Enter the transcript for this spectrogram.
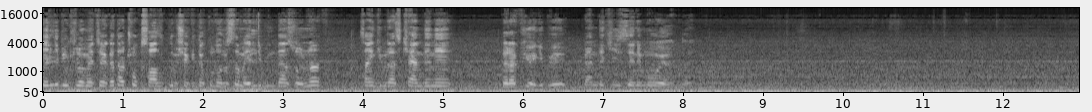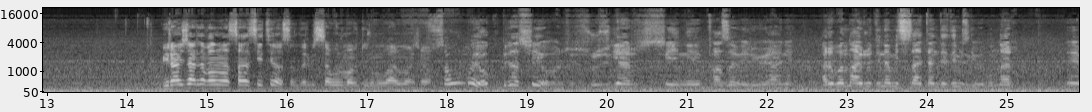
50 bin kilometreye kadar çok sağlıklı bir şekilde kullanırsın ama 50 binden sonra sanki biraz kendini bırakıyor gibi bendeki izlenim o yönde. Virajlarda falan hassasiyeti nasıldır? Bir savurma bir durumu var mı acaba? Savunma yok. Biraz şey var. Rüzgar şeyini fazla veriyor. Yani arabanın aerodinamisi zaten dediğimiz gibi bunlar e,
